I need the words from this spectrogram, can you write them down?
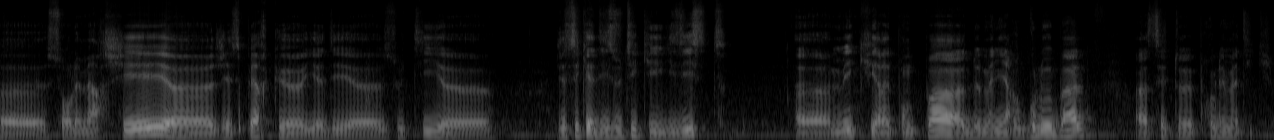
euh, sur le marché. Euh, j'espère qu'il y a des euh, outils. je sais qu'il y a des outils qui existent, mais qui ne répondent pas de manière globale à cette problématique.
